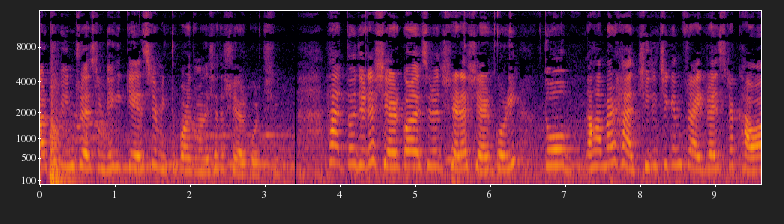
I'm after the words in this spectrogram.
আর খুব ইন্টারেস্টিং দেখি কে এসছে, আমি একটু পরে তোমাদের সাথে শেয়ার করছি। হ্যাঁ তো যেটা শেয়ার করা ছিল, সেটা শেয়ার করি। তো আমার হ্যাঁ চিলি চিকেন ফ্রাইড রাইসটা খাওয়া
